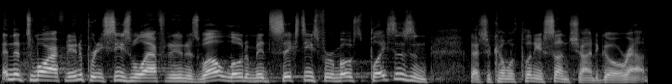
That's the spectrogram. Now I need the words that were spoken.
And then tomorrow afternoon, a pretty seasonable afternoon as well. Low to mid 60s for most places, and that should come with plenty of sunshine to go around.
